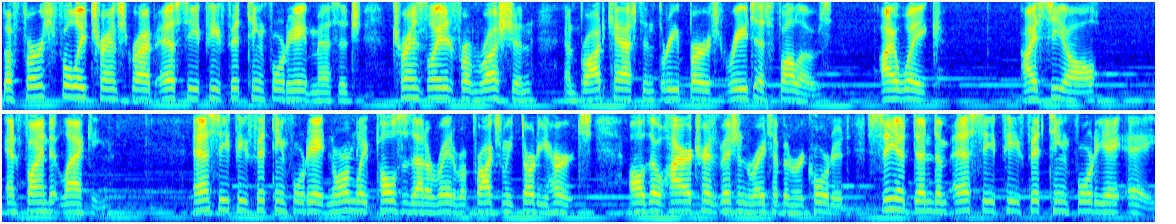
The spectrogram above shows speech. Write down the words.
The first fully transcribed SCP-1548 message, translated from Russian and broadcast in three bursts, reads as follows. I wake. I see all, and find it lacking. SCP-1548 normally pulses at a rate of approximately 30 Hz, although higher transmission rates have been recorded. See Addendum SCP-1548-A.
